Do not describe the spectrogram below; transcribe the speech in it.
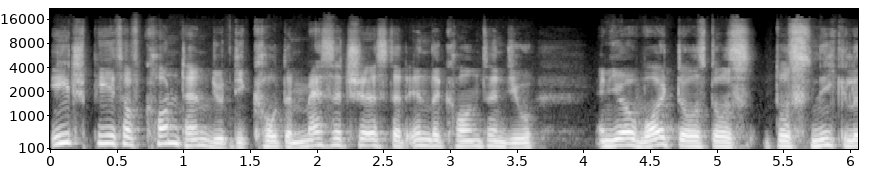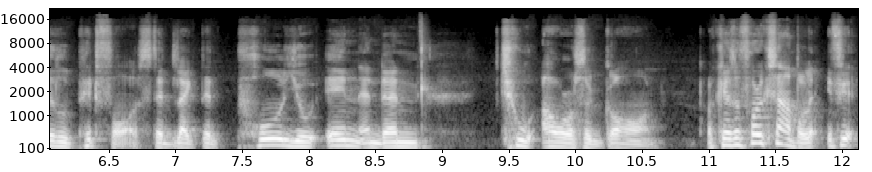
each piece of content, you decode the messages that in the content you and you avoid those those those sneaky little pitfalls that like that pull you in and then two hours are gone. Okay, so for example, if you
